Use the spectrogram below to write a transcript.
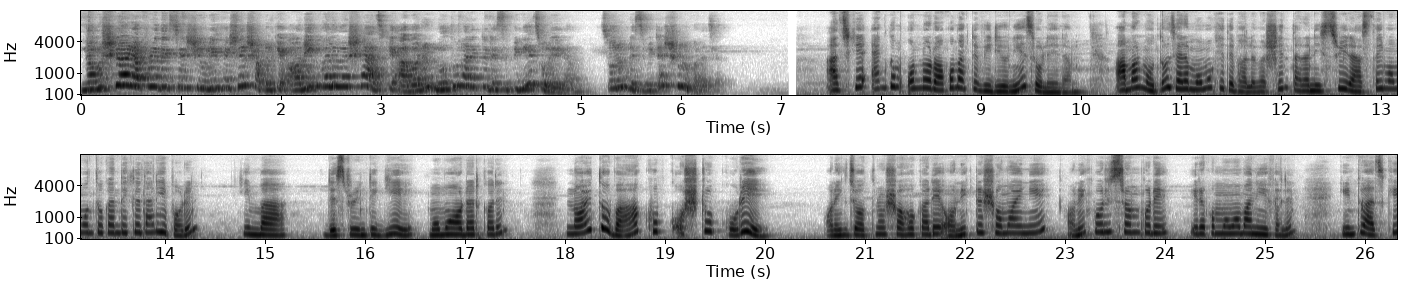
নমস্কার, আপনারা দেখছেন শিউলি হেসেল সকলকে অনেক ভালোবাসা। আজকে আবারও নতুন আরেকটা রেসিপি নিয়ে চলে এলাম। চলুন রেসিপিটা শুরু করা যাক। আজকে একদম অন্য রকম একটা ভিডিও নিয়ে চলে এলাম। আমার মতো যারা মোমো খেতে ভালোবাসেন, তারা নিশ্চয়ই রাস্তায় মোমোর দোকান দেখলে দাঁড়িয়ে পড়েন কিংবা রেস্টুরেন্টে গিয়ে মোমো অর্ডার করেন। নয়তো বা খুব কষ্ট করে অনেক যত্ন সহকারে, অনেকটা সময় নিয়ে, অনেক পরিশ্রম করে এরকম মোমো বানিয়ে ফেলেন। কিন্তু আজকে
